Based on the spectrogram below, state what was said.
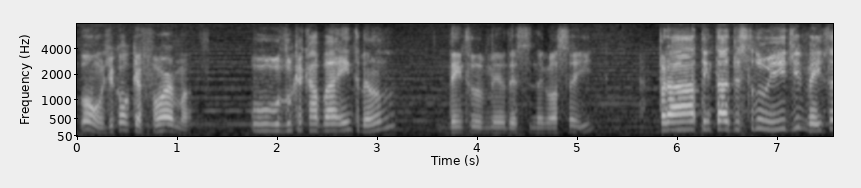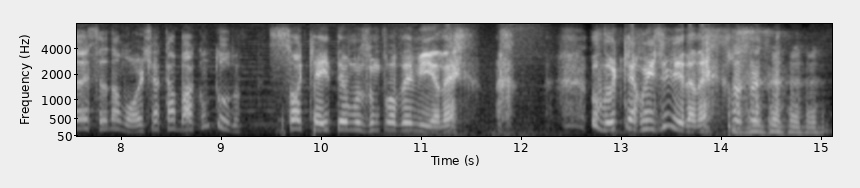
Bom, de qualquer forma, o Luke acaba entrando dentro do meio desse negócio aí pra tentar destruir de vez a Estrela da Morte e acabar com tudo. Só que aí temos um probleminha, né? o Luke é ruim de mira, né?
